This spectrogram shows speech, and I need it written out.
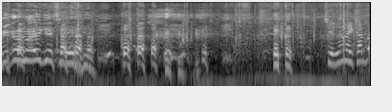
વિક્રમ આવી ગયો છે. છેલ્લા નહીં કરતા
